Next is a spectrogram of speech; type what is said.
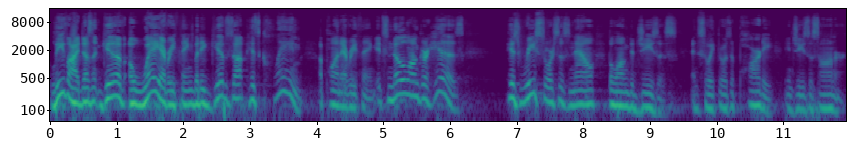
Levi doesn't give away everything, but he gives up his claim upon everything. It's no longer his. His resources now belong to Jesus. And so he throws a party in Jesus' honor.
